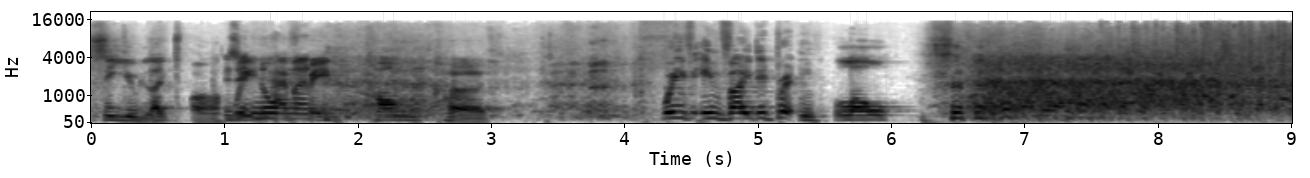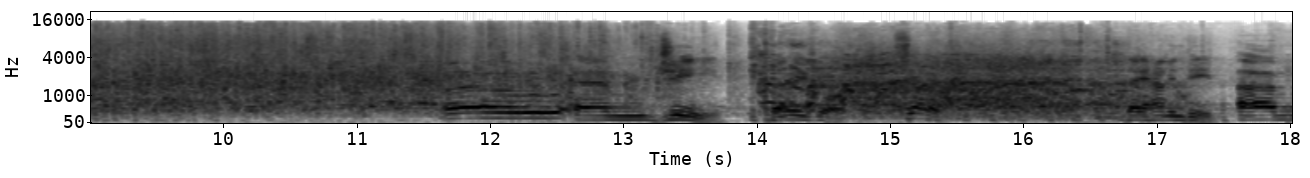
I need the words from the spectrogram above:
see you later. Is We it have been conquered. We've invaded Britain. Lol. OMG. Very good. So, they have indeed. Um,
